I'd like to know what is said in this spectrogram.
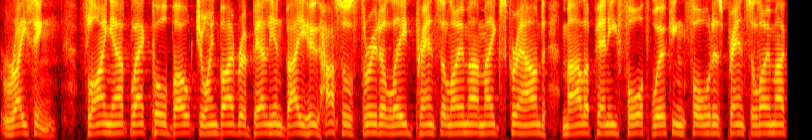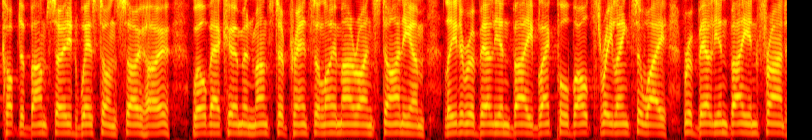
Racing. Flying out Blackpool Bolt, joined by Rebellion Bay, who hustles through to lead. Pranceloma makes ground. Marla Penny fourth, working forward as Pranceloma copped a bump. So did West on Soho. Well back Herman Munster, Pranceloma, Einsteinium. Leader Rebellion Bay. Blackpool Bolt three lengths away. Rebellion Bay in front.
